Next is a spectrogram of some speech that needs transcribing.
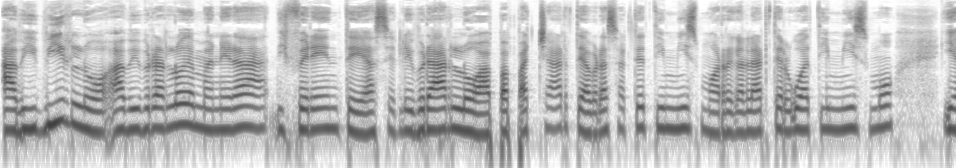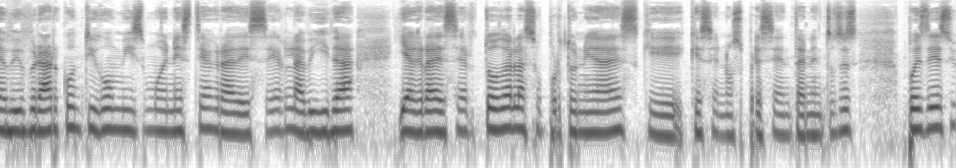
a vivirlo, a vibrarlo de manera diferente, a celebrarlo, a apapacharte, a abrazarte a ti mismo, a regalarte algo a ti mismo y a vibrar contigo mismo en este agradecer la vida y agradecer todas las oportunidades que, que se nos presentan. Entonces, pues de eso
